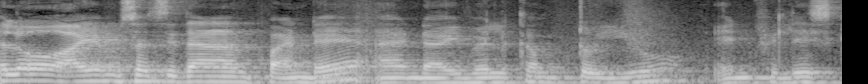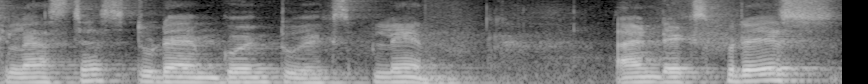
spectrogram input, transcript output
Hello, I am Sachidanand Pandey and I welcome to you in physics classes. Today I am going to explain and express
